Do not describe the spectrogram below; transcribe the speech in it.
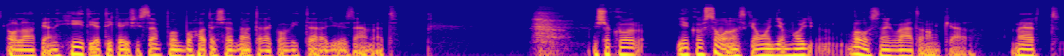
alapján 7 értékelési szempontból 6 esetben a Telekom vitte el a győzelmet. És akkor ilyenkor szomorúan azt kell mondjam, hogy valószínűleg váltanom kell, mert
